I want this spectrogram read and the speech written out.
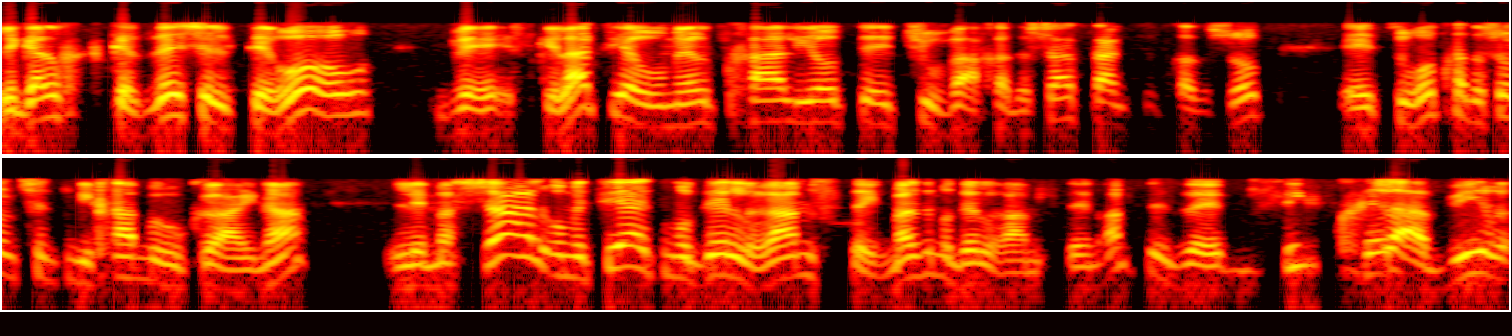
לגל כזה של טרור ואסקלציה, הוא אומר, צריכה להיות תשובה חדשה, סנקציות חדשות. אה, צורות חדשות של תמיכה באוקראינה. למשל, הוא מציע את מודל רמסטיין. מה זה מודל רמסטיין? רמסטיין זה בסיס חיל האוויר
